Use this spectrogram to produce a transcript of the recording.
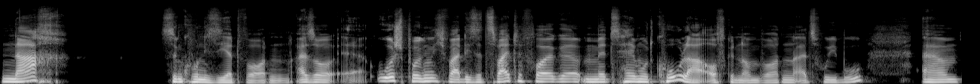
nach synchronisiert worden. Also äh, ursprünglich war diese zweite Folge mit Helmut Kohler aufgenommen worden als Huibu. Ähm,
